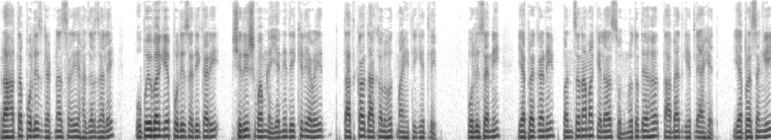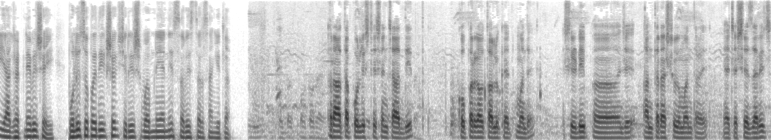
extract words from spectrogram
राहता पोलीस घटनास्थळी हजर झाले. उपविभागीय पोलीस अधिकारी शिरीष वमने यांनी देखील यावेळी तात्काळ दाखल होत माहिती घेतली. पोलिसांनी या प्रकरणी पंचनामा केला असून मृतदेह ताब्यात घेतले आहेत. या प्रसंगी या घटनेविषयी पोलीस उपअधीक्षक शिरीष वमने यांनी सविस्तर सांगितलं. राहता पोलीस स्टेशनच्या हद्दीत कोपरगाव तालुक्यामध्ये शिर्डी जे आंतरराष्ट्रीय विमानतळ आहे याच्या शेजारीच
